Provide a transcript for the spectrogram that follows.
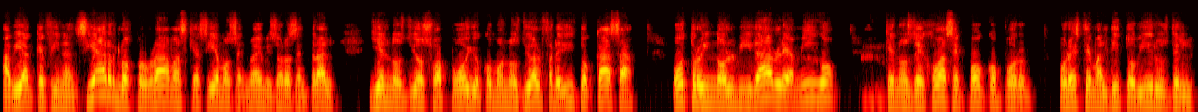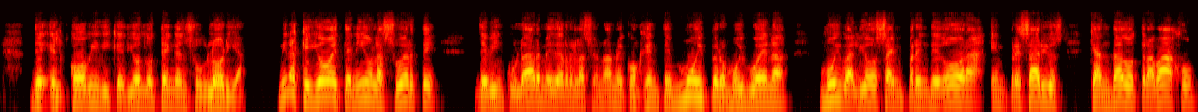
había que financiar los programas que hacíamos en Nueva Emisora Central y él nos dio su apoyo, como nos dio Alfredito Casa, otro inolvidable amigo que nos dejó hace poco por, por este maldito virus del, del COVID y que Dios lo tenga en su gloria. Mira que yo he tenido la suerte de vincularme, de relacionarme con gente muy, pero muy buena, muy valiosa, emprendedora, empresarios que han dado trabajo,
